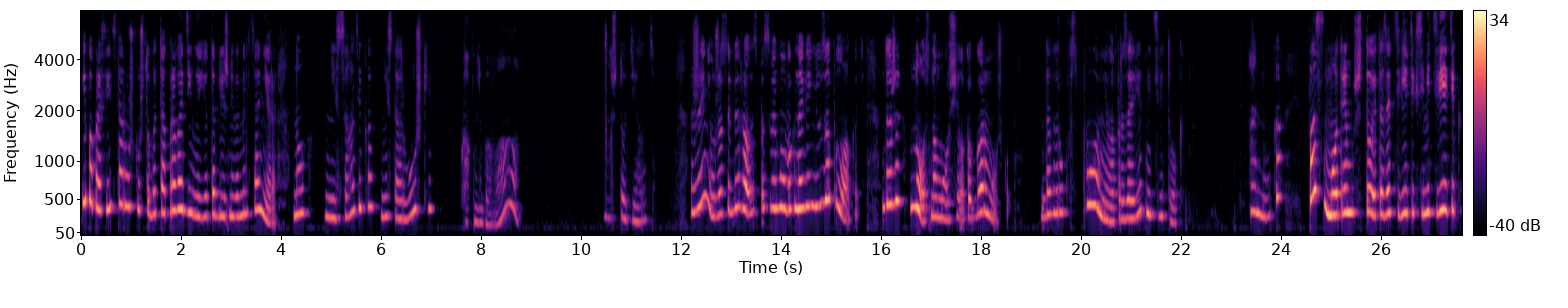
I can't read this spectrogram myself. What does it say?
и попросить старушку, чтобы та проводила ее до ближнего милиционера, но ни садика, ни старушки как не бывало. Что делать? Женя уже собиралась по своему обыкновению заплакать, даже нос наморщила, как гармошку. Да вдруг вспомнила про заветный цветок. «А ну-ка, посмотрим, что это за цветик-семицветик!»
